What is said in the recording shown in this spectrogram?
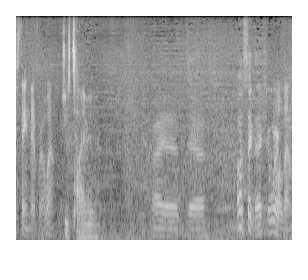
She's staying there for a while. She's tired. I, uh, yeah. Oh, sick, that actually worked. Hold down.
